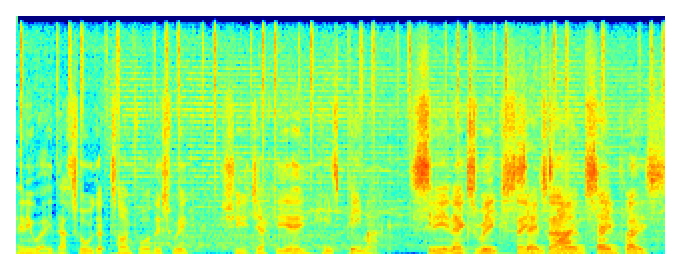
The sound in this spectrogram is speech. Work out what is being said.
Anyway, that's all we've got time for this week. She's Jackie E. He's PMAC. See, you next week, same, time, same place.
